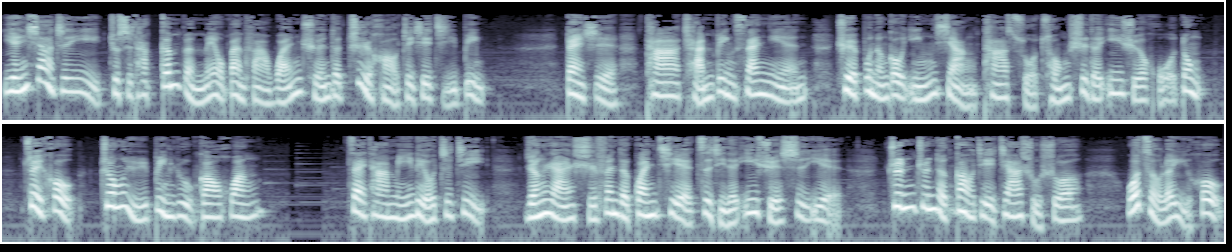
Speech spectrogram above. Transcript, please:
言下之意就是他根本没有办法完全的治好这些疾病。但是他缠病三年，却不能够影响他所从事的医学活动，最后终于病入膏肓。在他弥留之际，仍然十分的关切自己的医学事业，谆谆的告诫家属说：“我走了以后，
